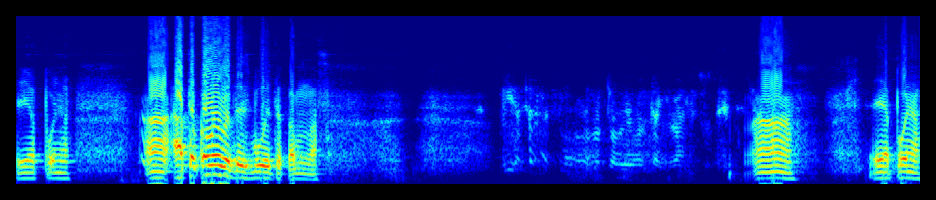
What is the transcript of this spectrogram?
Я, я поняв. А, а то коли ви десь будете там у нас? Я зараз ну, готовий вас так з вами зустріти. А, я понял.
